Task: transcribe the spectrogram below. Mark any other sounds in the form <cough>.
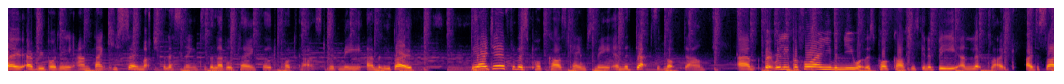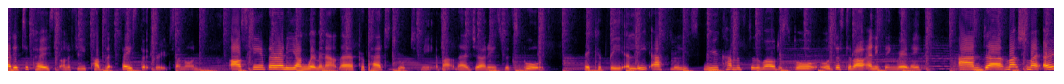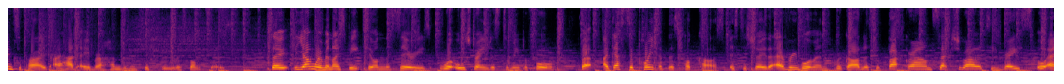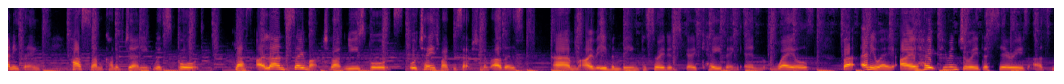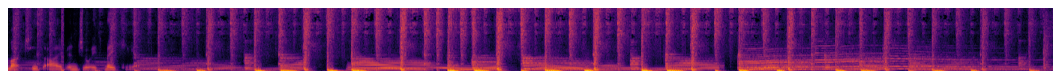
Hello, everybody, and thank you so much for listening to the Level Playing Field podcast with me, Emily Bow. The idea for this podcast came to me in the depths of lockdown, um, but really before I even knew what this podcast was going to be and look like, I decided to post on a few public Facebook groups I'm on, asking if there are any young women out there prepared to talk to me about their journeys with sport. They could be elite athletes, newcomers to the world of sport, or just about anything really. And uh, much to my own surprise, I had over 150 responses. So the young women I speak to on this series were all strangers to me before. But I guess the point of this podcast is to show that every woman, regardless of background, sexuality, race, or anything, has some kind of journey with sport. Plus, I learned so much about new sports or changed my perception of others. Um, I've even been persuaded to go caving in Wales but anyway, I hope you enjoyed this series as much as I've enjoyed making it.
